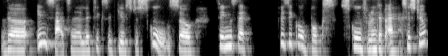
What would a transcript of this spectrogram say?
the insights and analytics it gives to schools. So things that physical books schools wouldn't have access to,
